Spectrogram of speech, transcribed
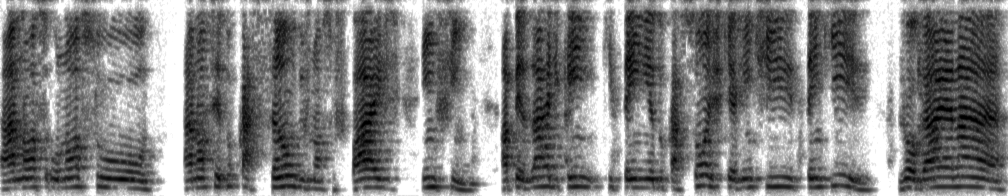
a nossa, o nosso, a nossa educação dos nossos pais, enfim. Apesar de quem que tem educações que a gente tem que jogar é, na,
